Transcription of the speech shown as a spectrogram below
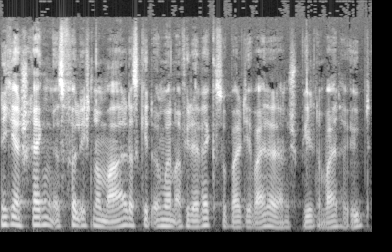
nicht erschrecken, ist völlig normal. Das geht irgendwann auch wieder weg, sobald ihr weiter dann spielt und weiter übt.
